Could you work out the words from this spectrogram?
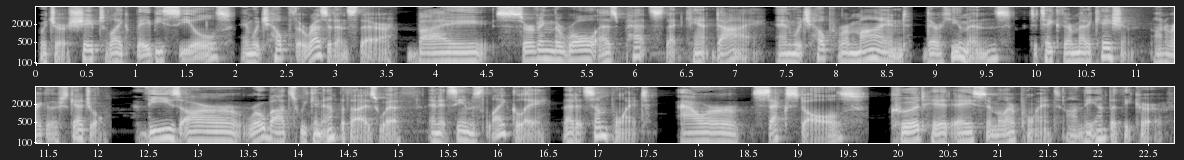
which are shaped like baby seals and which help the residents there by serving the role as pets that can't die and which help remind their humans to take their medication on a regular schedule. These are robots we can empathize with, and it seems likely that at some point our sex dolls could hit a similar point on the empathy curve.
